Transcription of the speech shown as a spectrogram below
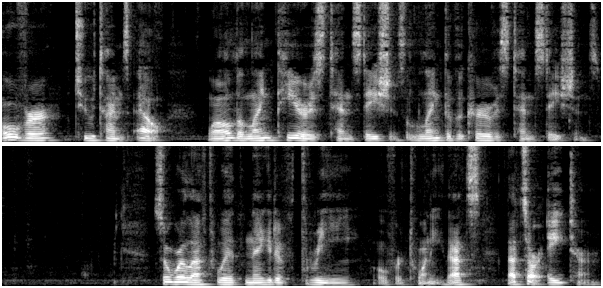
over 2 times L. Well, the length here is 10 stations. The length of the curve is 10 stations. So we're left with negative 3 over 20. That's, that's our A term.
